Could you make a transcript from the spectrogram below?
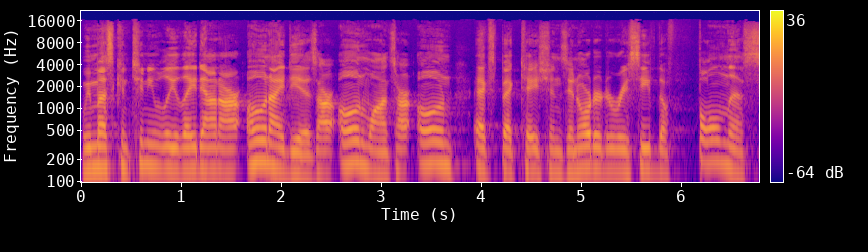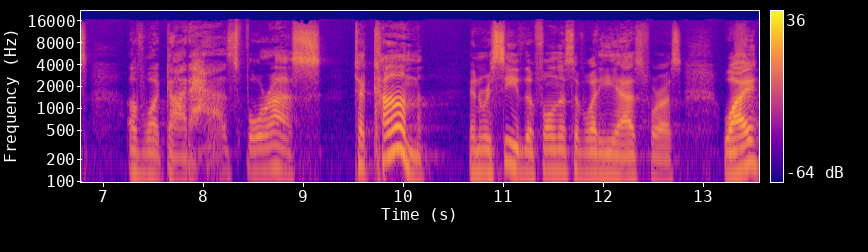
we must continually lay down our own ideas, our own wants, our own expectations in order to receive the fullness of what God has for us, to come and receive the fullness of what He has for us. Why?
